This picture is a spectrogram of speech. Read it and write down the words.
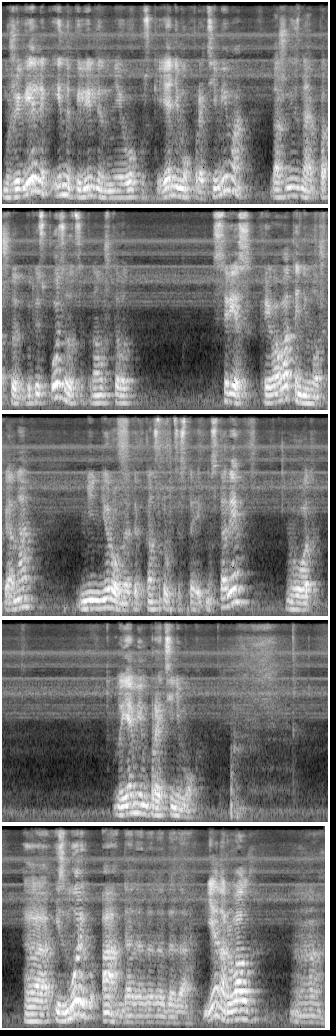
можжевельник и напилили на него куски. Я не мог пройти мимо, даже не знаю, под что это будет использоваться, потому что вот срез кривоватый немножко, и она не, неровно эта конструкция стоит на столе. Вот. Но я мимо пройти не мог. А, из моря... А, да-да-да-да-да. Я нарвал а,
